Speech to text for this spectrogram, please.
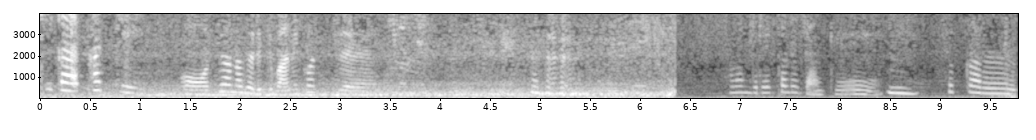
키가 컸지? 어, 태어나서 이렇게 많이 컸지. 사람들이 헷갈리지 않게 응. 색깔을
